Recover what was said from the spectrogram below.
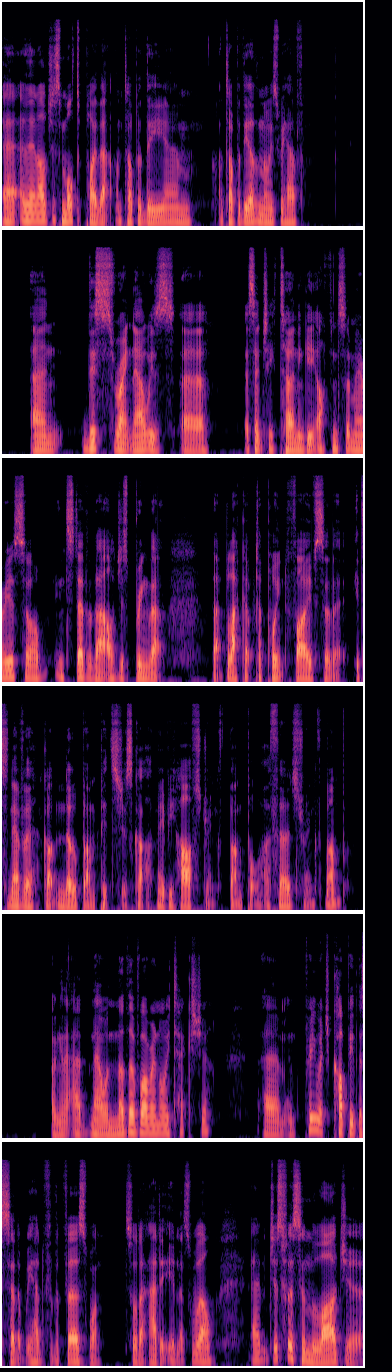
Uh, and then I'll just multiply that on top of the um, on top of the other noise we have. And this right now is uh, essentially turning it off in some areas. So I'll, instead of that, I'll just bring that that black up to 0.5 so that it's never got no bump. It's just got maybe half strength bump or a third strength bump. I'm going to add now another Voronoi texture um, and pretty much copy the setup we had for the first one. Sort of add it in as well, um, just for some larger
